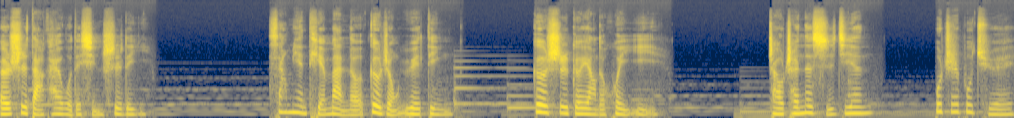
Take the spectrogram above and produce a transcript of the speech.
而是打开我的行事历，上面填满了各种约定，各式各样的会议。早晨的时间，不知不觉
